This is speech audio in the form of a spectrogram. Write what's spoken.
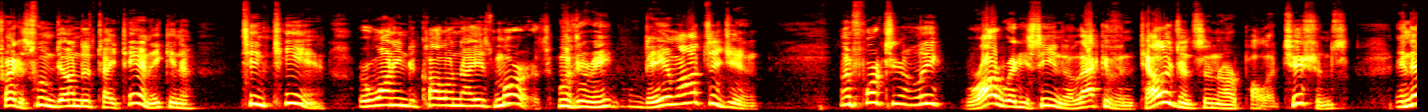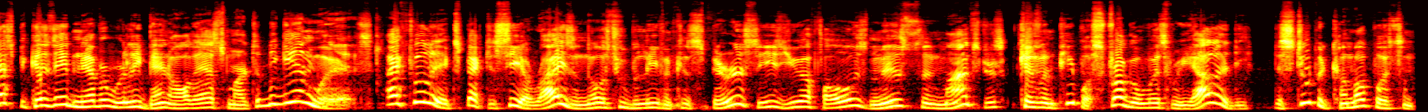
try to swim down the Titanic in a tin can or wanting to colonize Mars where there ain't damn oxygen. Unfortunately, we're already seeing the lack of intelligence in our politicians and that's because they've never really been all that smart to begin with. I fully expect to see a rise in those who believe in conspiracies, UFOs, myths, and monsters, because when people struggle with reality, the stupid come up with some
